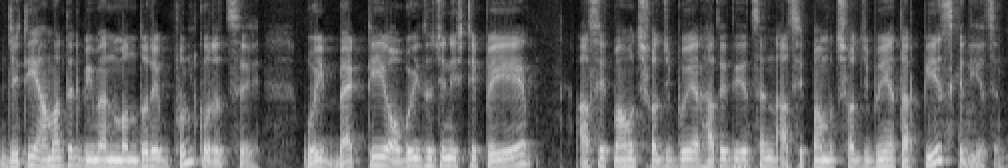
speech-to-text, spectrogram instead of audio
যেটি আমাদের বিমানবন্দরে ভুল করেছে। ওই ব্যাগটি অবৈধ জিনিসটি পেয়ে আসিফ মাহমুদ সজীব ভুঁইয়ার হাতে দিয়েছেন। আসিফ মাহমুদ সজীব ভুঁইয়া তার পিএসকে দিয়েছেন।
